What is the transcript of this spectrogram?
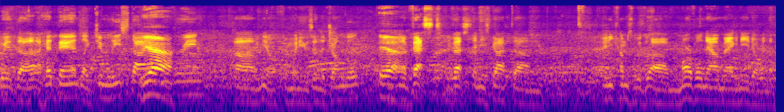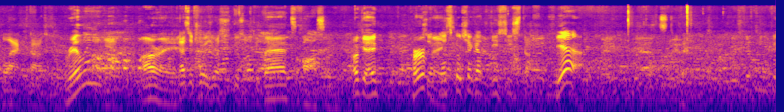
with uh, a headband like Jim Lee style Yeah. Wolverine. Um, you know, from when he was in the jungle. Yeah. And a vest, a vest, and he's got. Um, and he comes with uh, Marvel Now Magneto in the black costume. really? Yeah. All right. That's a Toys R Us exclusive. That's awesome. Okay. So Perfect. let's go check out the DC stuff. yeah. Let's do it.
